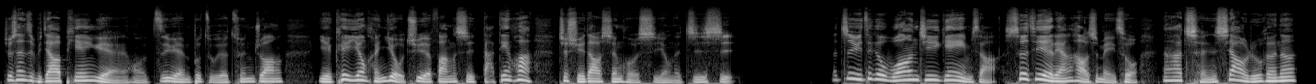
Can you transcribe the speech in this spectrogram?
就算是比较偏远哦，资源不足的村庄，也可以用很有趣的方式打电话，就学到生活实用的知识。那至于这个 1G Games 啊，设计的良好是没错，那它成效如何呢？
